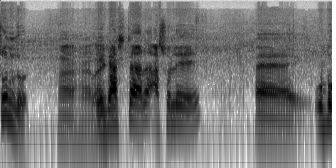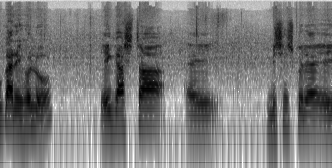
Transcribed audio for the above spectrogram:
সুন্দর। হ্যাঁ হ্যাঁ এই. গাছটার আসলে উপকারী হলো এই গাছটা এই বিশেষ করে এই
